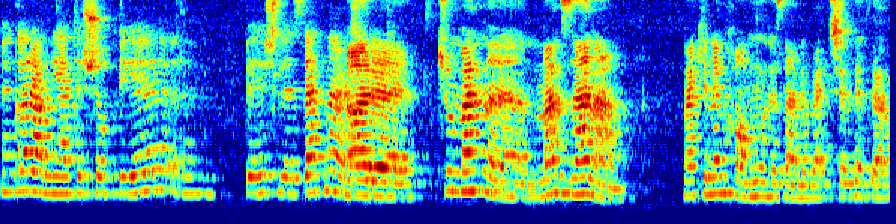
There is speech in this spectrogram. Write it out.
انگار امنیت شغلیه بهش لذت نرسید آره. چون من من زنم. من که نمی‌خوام نون زن و بچه بدم.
